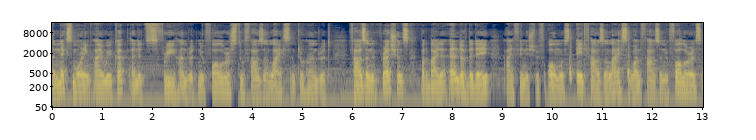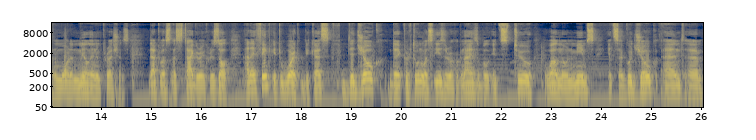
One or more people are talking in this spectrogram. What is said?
And next morning I wake up and it's 300 new followers, 2000 likes and 200,000 impressions, but by the end of the day I finished with almost 8000 likes, 1000 new followers and more than million impressions. That was a staggering result. And I think it worked because the joke, the cartoon was easily recognizable, it's two well-known memes, it's a good joke and um,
